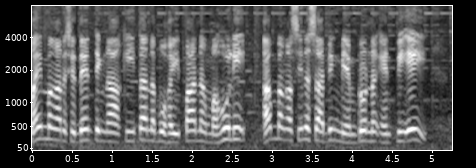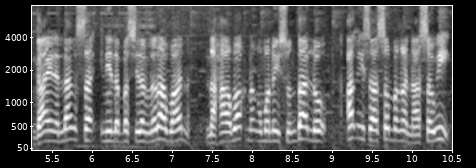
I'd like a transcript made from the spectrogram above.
may mga residenteng nakakita na buhay pa ng mahuli ang mga sinasabing miyembro ng NPA. Gaya na lang sa inilabas silang larawan na hawak ng umano'y sundalo ang isa sa mga nasawi.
